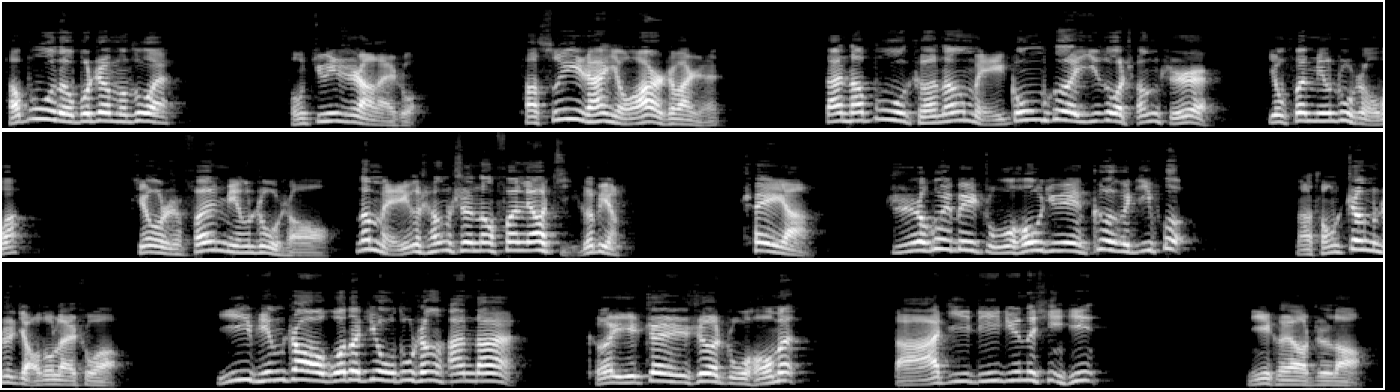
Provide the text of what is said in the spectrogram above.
他不得不这么做呀。从军事上来说，他虽然有二十万人，但他不可能每攻破一座城池就分兵驻守吧？就是分兵驻守，那每个城市能分了几个兵？这样只会被诸侯军各个击破。那从政治角度来说，夷平赵国的旧都城邯郸可以震慑诸侯们，打击敌军的信心。你可要知道，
